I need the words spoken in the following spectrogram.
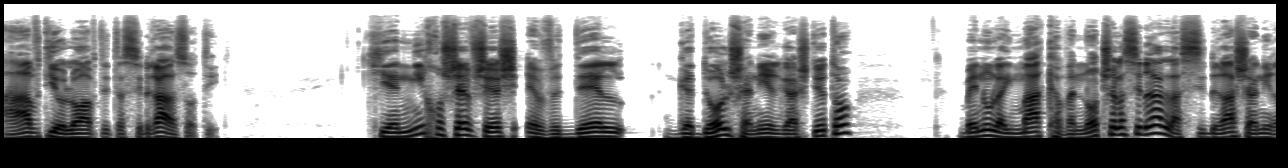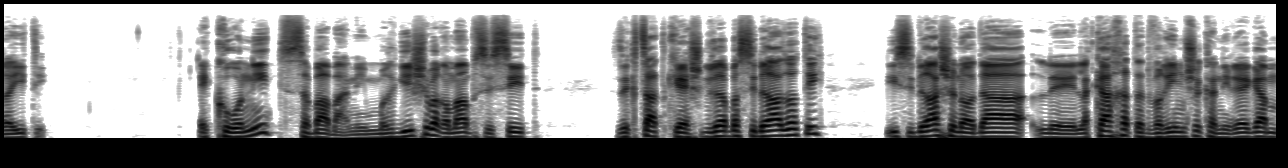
אהבתי או לא אהבתי את הסדרה הזאת. כי אני חושב שיש הבדל גדול שאני הרגשתי אותו, בין אולי מה הכוונות של הסדרה לסדרה שאני ראיתי. עקרונית, סבבה, אני מרגיש שברמה הבסיסית זה קצת cash grab בסדרה הזאתי. היא סדרה שנועדה לקחת את הדברים שכנראה גם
